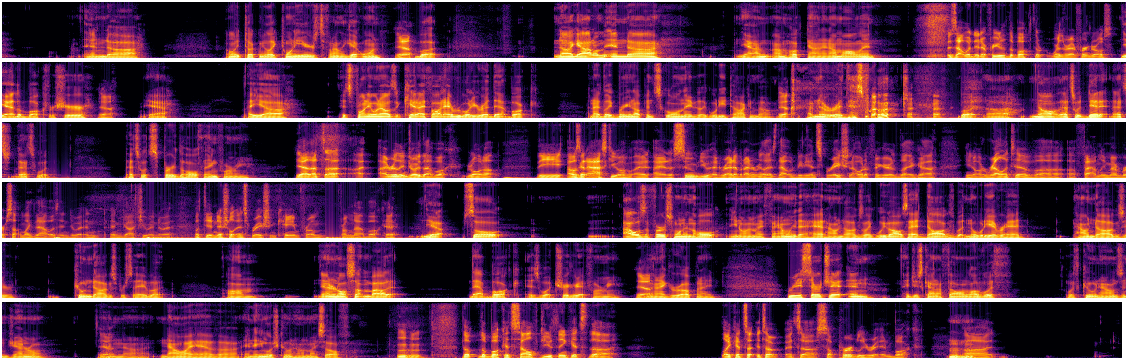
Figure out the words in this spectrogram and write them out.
and uh, only took me like twenty years to finally get one. yeah but no, I got them, and uh, yeah, I'm I'm hooked on it. I'm all in. is that what did it for you the book the, where the red fern grows Yeah, the book for sure. yeah Yeah, I. uh It's funny when I was a kid, I thought everybody read that book, and I'd like bring it up in school, and they'd be like, "What are you talking about?" yeah I've never read this book, but uh no, that's what did it. That's that's what that's what spurred the whole thing for me. yeah that's a I, I really enjoyed that book growing up the i was going to ask you I, I had assumed you had read it but i didn't realize that would be the inspiration i would have figured like uh you know a relative uh, a family member something like that was into it and, and got you into it but the initial inspiration came from from that book eh Yeah. So I was the first one in the whole, you know, in my family that had hound dogs. Like we've always had dogs, but nobody ever had hound dogs or coon dogs per se. But um, I don't know something about it. That book is what triggered it for me. Yeah. And I grew up and I research it, and I just kind of fell in love with with coon hounds in general. Yeah. And uh, now I have uh, an English coon hound myself. Mm-hmm. The the book itself, do you think it's the like it's a it's a it's a superbly written book? Mhm. Uh,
